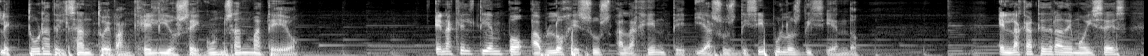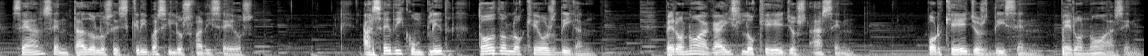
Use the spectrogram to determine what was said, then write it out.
Lectura del Santo Evangelio según San Mateo. En aquel tiempo habló Jesús a la gente y a sus discípulos diciendo, En la cátedra de Moisés se han sentado los escribas y los fariseos. Haced y cumplid todo lo que os digan, pero no hagáis lo que ellos hacen, porque ellos dicen, pero no hacen.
